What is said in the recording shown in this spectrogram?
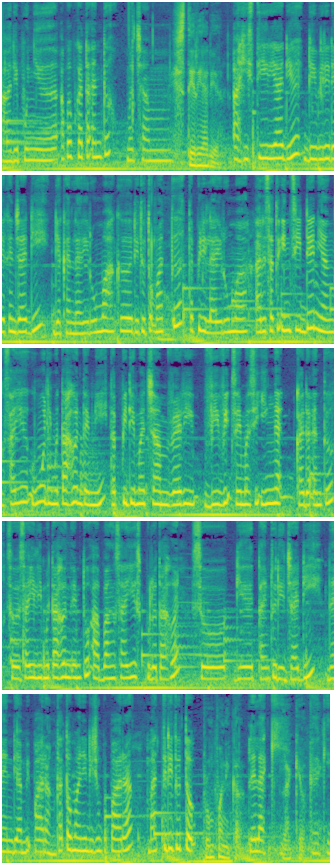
uh, Dia punya Apa perkataan tu? Macam Histeria dia. Ah Histeria dia. Dia bila dia akan jadi Dia akan lari rumah ke Dia tutup mata oh. Tapi dia lari rumah. Ada satu insiden yang Saya umur 5 tahun time ni Tapi dia macam Very vivid. Saya masih ingat Keadaan tu. So saya 5 tahun time tu Abang saya 10 tahun. So dia Time tu dia jadi Then dia ambil parang. Tak tahu mana dia jumpa parang Mata dia tutup. Perempuan ni kak? Lelaki. Lelaki okay. Lelaki.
